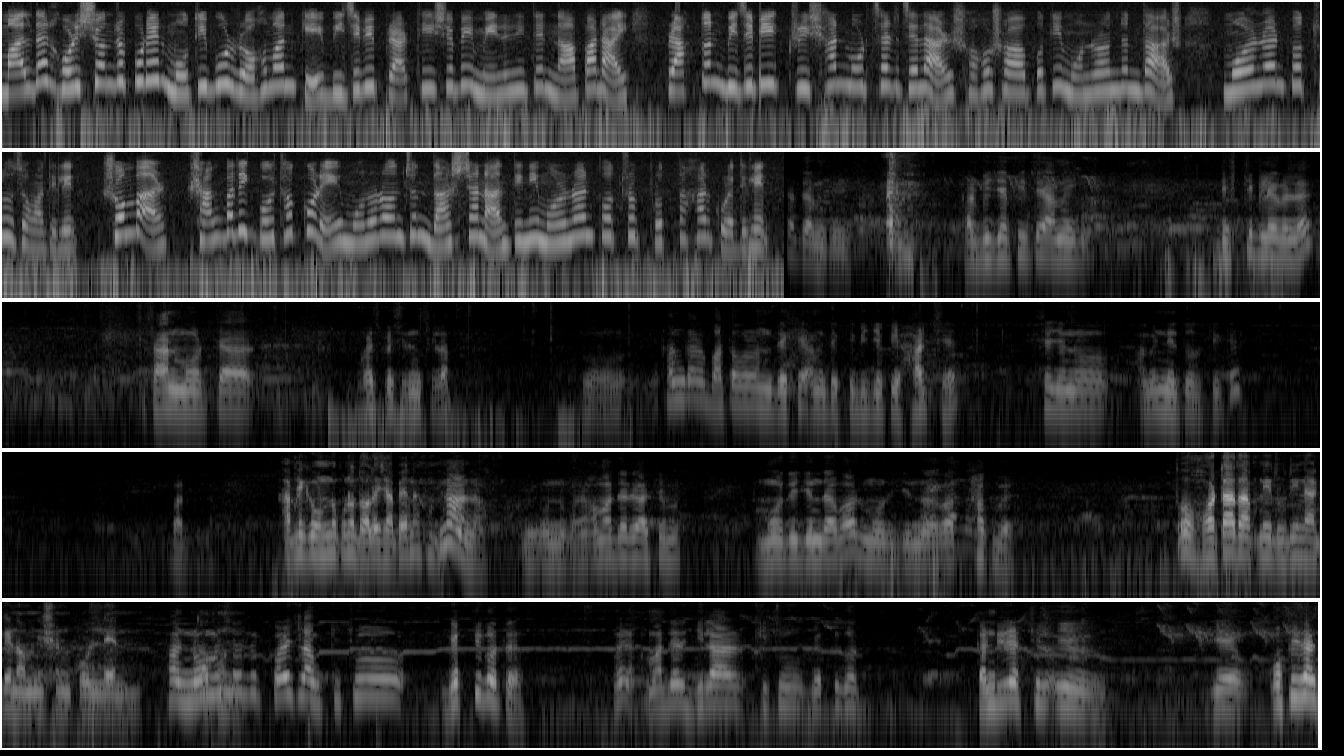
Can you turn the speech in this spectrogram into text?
মালদার হরিশ্চন্দ্রপুরের মতিবুর রহমানকে বিজেপি প্রার্থী হিসেবে মেনে নিতে না পারায় প্রাক্তন বিজেপি কৃষাণ মোর্চার জেলার সহসভাপতি মনোরঞ্জন দাস মনোনয়নপত্র জমা দিলেন। সোমবার সাংবাদিক বৈঠক করে মনোরঞ্জন দাস জানান, তিনি মনোনয়নপত্র প্রত্যাহার করে দিলেন। বিজেপিতে আমি ডিস্ট্রিক্ট লেভেলে কিষাণ মোর্চার ভাইস প্রেসিডেন্ট ছিলাম। তো এখানকার বাতাবরণ দেখে আমি দেখি বিজেপি হারছে সেজন্য আমি নির্দল থেকে বাদ দিলাম। আপনি কি অন্য কোনো দলে যাবেন এখন? না না আমি অন্য কোনো আমাদের আছে মোদি জিন্দাবাদ মোদি জিন্দাবাদ থাকবে। তো হঠাৎ আপনি দুদিন আগে নমিনেশন করলেন হ্যাঁ নমিনেশন করেছিলাম কিছু ব্যক্তিগত বুঝলেন আমাদের জেলার কিছু ব্যক্তিগত ক্যান্ডিডেট ছিল যে অফিসার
